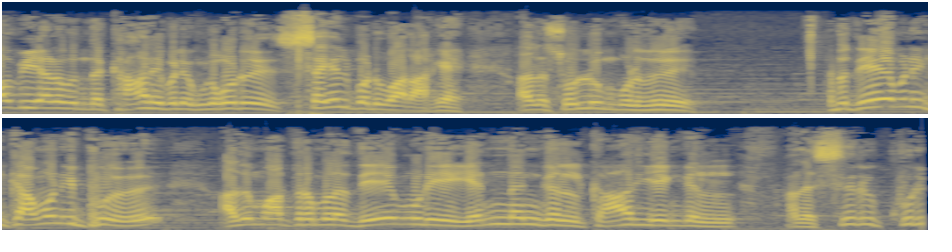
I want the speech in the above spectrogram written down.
ஆவியானவர் இந்த காலை உங்களோடு செயல்படுவாராக. அதை சொல்லும் பொழுது அப்போ தேவனின் கவனிப்பு அது மாத்திரமல்ல தேவனுடைய எண்ணங்கள் காரியங்கள் அந்த சிறு குறி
